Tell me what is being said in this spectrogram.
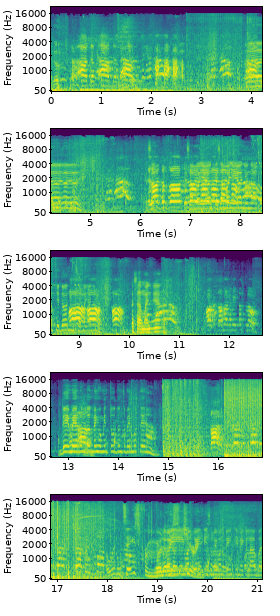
Hello. Shut out, shut out, shut out. Ay, ay, ay, ay. Kasama hello, yun, hello, kasama hello. nyo yun, yung nakakotse doon. Oh, Kasama yun. oh, oh. Kasama niya yan. Oh, kasama kami tatlo. Hindi, mayroon doon, may huminto doon sa may motel. Done. A little taste from May Mercy 120, sa may 120, may kalaban.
